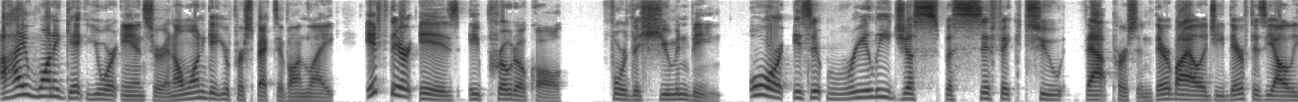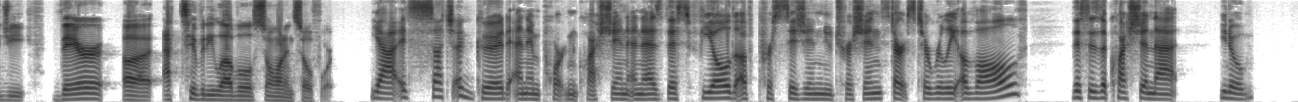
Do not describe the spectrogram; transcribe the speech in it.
I want to get your answer and I want to get your perspective on like if there is a protocol for the human being, or is it really just specific to that person, their biology, their physiology, their uh, activity level, so on and so forth? Yeah, it's such a good and important question. And as this field of precision nutrition starts to really evolve, this is a question that, you know,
